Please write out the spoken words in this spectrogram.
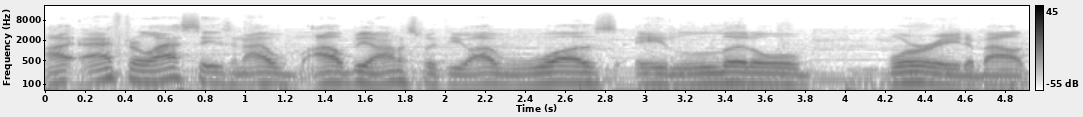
I, after last season, I, I'll be honest with you, I was a little worried about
